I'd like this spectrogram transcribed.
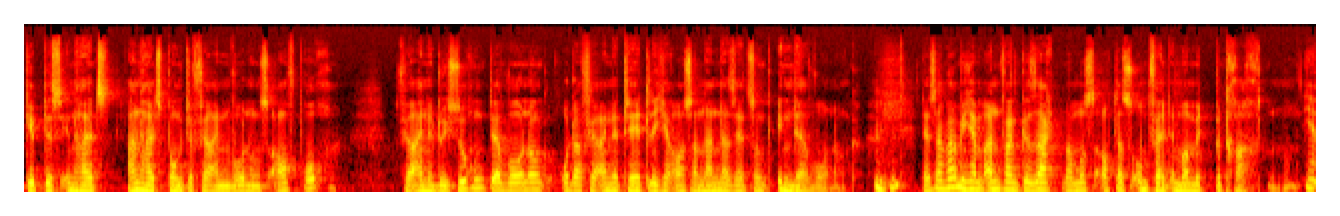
Gibt es Inhalts Anhaltspunkte für einen Wohnungsaufbruch, für eine Durchsuchung der Wohnung oder für eine tätliche Auseinandersetzung in der Wohnung? Mhm. Deshalb habe ich am Anfang gesagt, man muss auch das Umfeld immer mit betrachten. Ja.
